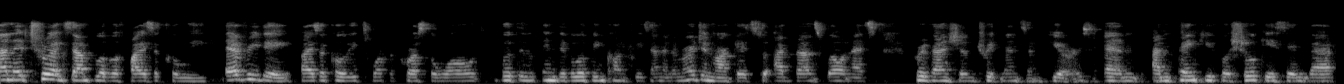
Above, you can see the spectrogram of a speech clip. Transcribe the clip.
and a true example of a Pfizer colleague. Every day, Pfizer colleagues work across the world, both in, in developing countries and in emerging markets, to advance wellness, prevention, treatments, and cures. And, and thank you for showcasing that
